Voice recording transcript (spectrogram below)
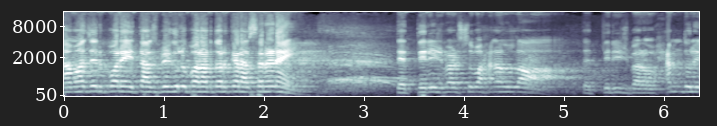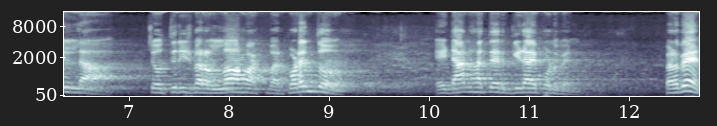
নামাজের পরে এই তাসবিগুলো পড়ার দরকার আছে না নাই? তেত্রিশ বার সুবাহান আল্লাহ তেত্রিশ বার আলহামদুলিল্লাহ, চৌত্রিশ বার আল্লাহ আকবার। পড়েন তো? এই ডান হাতের গিড়ায় পড়বেন। পারবেন?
